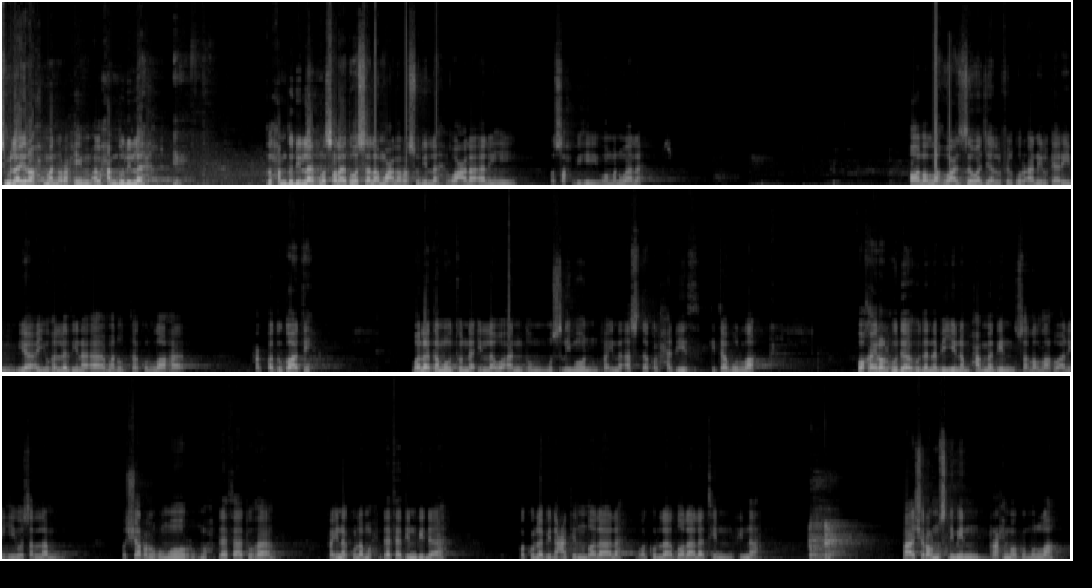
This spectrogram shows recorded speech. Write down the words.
Bismillahirrahmanirrahim. Alhamdulillah. Alhamdulillah wassalatu wassalamu ala Rasulillah wa ala alihi wa sahbihi wa man walah. Qala Allah azza wa jalla fil Qur'anil Karim, ya ayyuhalladzina amanu taqullaha haqqa tuqatih wa la tamutunna illa wa antum muslimun fa inna asdaqal hadis kitabullah wa khairal huda huda nabiyyina Muhammadin sallallahu alaihi wasallam muhdatsatuha fa inna kulla muhdatsatin bid'ah wa kulla bid'atin dhalalah wa kulla dhalalatin finnar. Ma'asyiral muslimin rahimakumullah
